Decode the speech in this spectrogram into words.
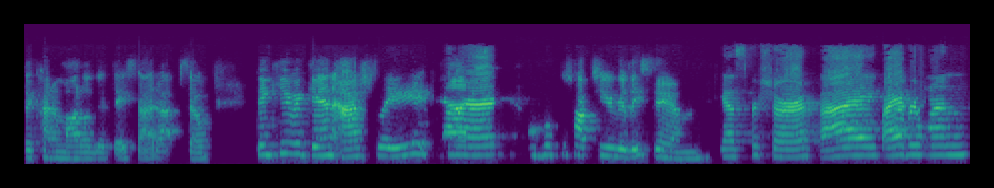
the kind of model that they set up. So thank you again ashley hope to talk to you really soon. Yes, for sure. Bye. Bye, everyone.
